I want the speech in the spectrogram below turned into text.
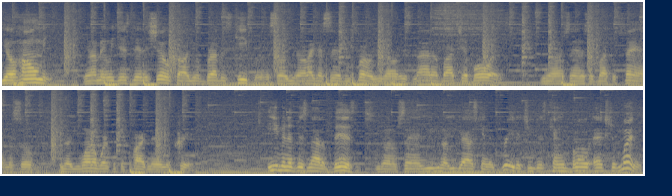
your homie. You know what I mean? We just did a show called Your Brother's Keeper. And so, you know, like I said before, you know, it's not about your boys. You know what I'm saying? It's about the family. So, you know, you want to work with your partner in the crib. Even if it's not a business, you know what I'm saying? You, you know, you guys can agree that you just can't blow extra money.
